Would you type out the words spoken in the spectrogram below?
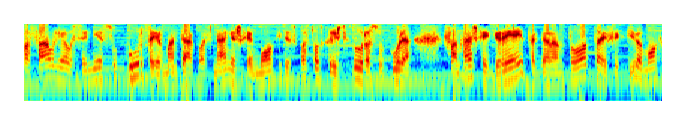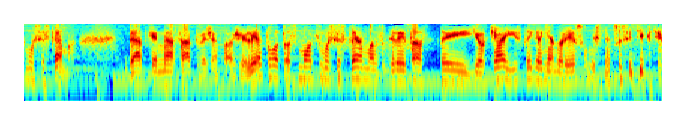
pasaulyje jau seniai sukurta ir man teko asmeniškai mokytis pas tos, kurie iš tikrųjų yra sukūrę fantastiškai greitą, garantuotą, efektyvią mokymų sistemą. Bet kai mes atvežėm, pavyzdžiui, Lietuvą tos mokymų sistemas greitas, tai jokia įstaiga nenorėjo su mumis net susitikti.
